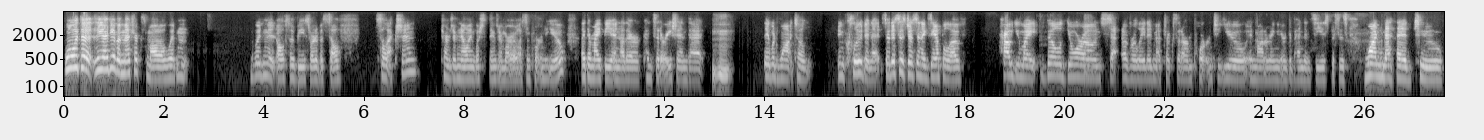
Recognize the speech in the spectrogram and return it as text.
Well, with the, the idea of a metrics model, wouldn't, wouldn't it also be sort of a self selection? In terms of knowing which things are more or less important to you? Like there might be another consideration that Mhm. they would want to include in it. So this is just an example of how you might build your own set of related metrics that are important to you in monitoring your dependencies. This is one method to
